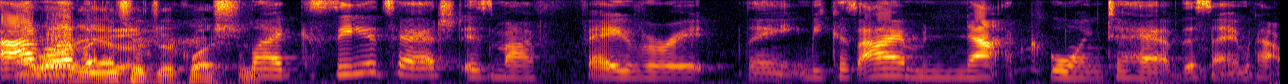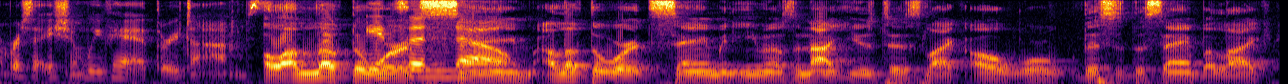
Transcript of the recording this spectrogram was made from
I I've love already it. answered your question. Like, see attached is my favorite thing because I am not going to have the same conversation we've had three times. Oh, I love the It's word a no. same. I love the word same in emails, and not used as like, oh, well, this is the same, but like,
